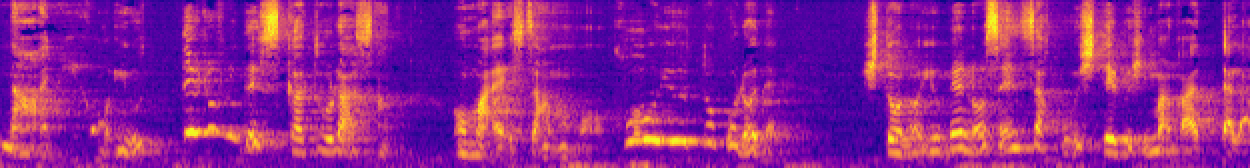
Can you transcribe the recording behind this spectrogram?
何を言ってるんですか、寅さん。お前さんも、こういうところで、人の夢の詮索をしてる暇があったら、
